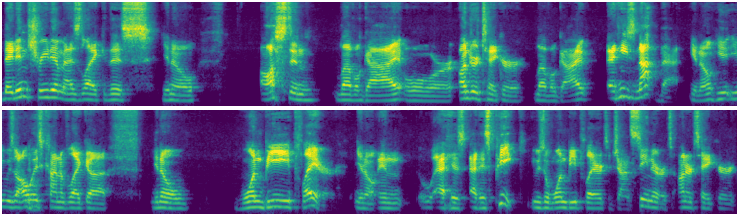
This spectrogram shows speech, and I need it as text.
they didn't treat him as like this, you know, Austin level guy or Undertaker level guy. And he's not that, you know, he, he was always kind of like a, you know, 1B player, you know, in at his at his peak. He was a 1B player to John Cena or to Undertaker,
